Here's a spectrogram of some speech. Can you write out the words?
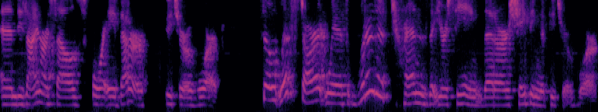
and design ourselves for a better future of work. So let's start with what are the trends that you're seeing that are shaping the future of work?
